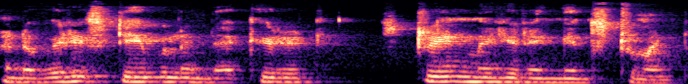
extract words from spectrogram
and a very stable and accurate strain measuring instrument.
